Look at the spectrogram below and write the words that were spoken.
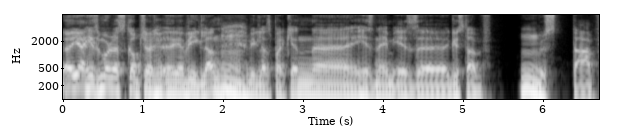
Uh, yeah, he's more a sculpture, uh, Vigeland, Hmm. Vigelandsparken. Uh, his name is uh, Gustav. Hmm. Gustav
